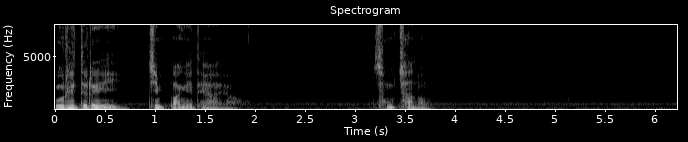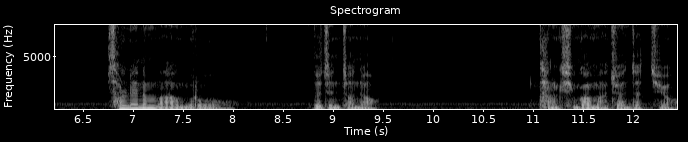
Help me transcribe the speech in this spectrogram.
우리들의 찐빵에 대하여 송찬호 설레는 마음으로 늦은 저녁 당신과 마주 앉았지요.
